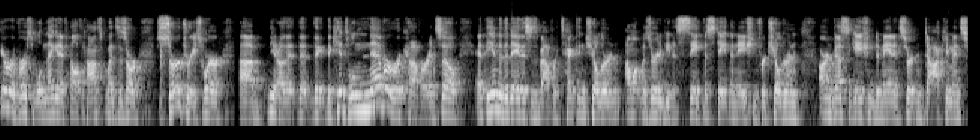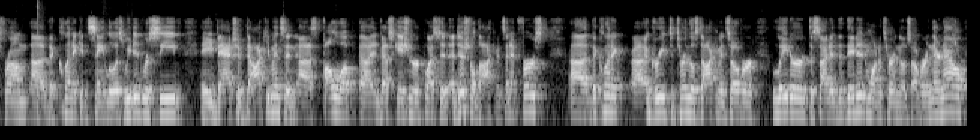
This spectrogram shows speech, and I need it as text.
irreversible negative health consequences or surgeries where, uh, you know, the, the, the kids will never recover. And so at the end of the day, this is about protecting protecting children. I want Missouri to be the safest state in the nation for children. Our investigation demanded certain documents from uh, the clinic in St. Louis. We did receive a batch of documents, and uh, follow up uh, investigation requested additional documents. And at first, uh, the clinic uh, agreed to turn those documents over. Later, decided that they didn't want to turn those over, and they're now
